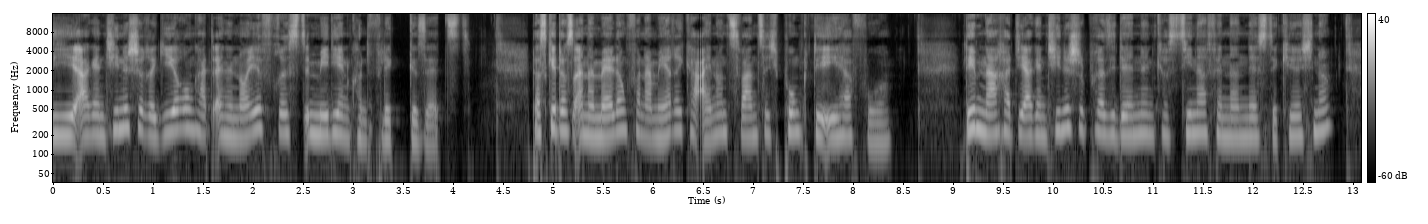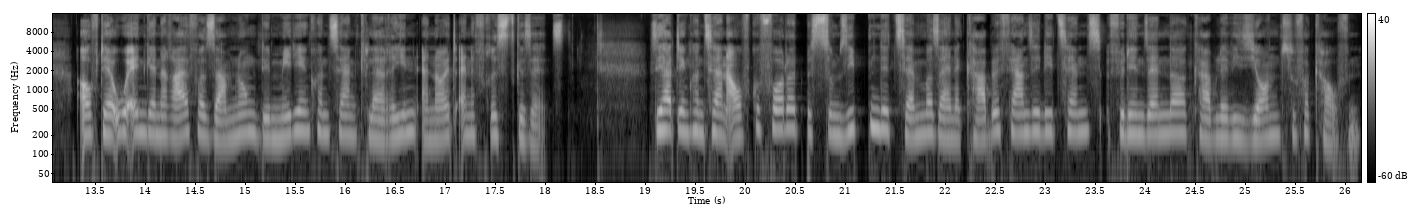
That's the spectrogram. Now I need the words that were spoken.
Die argentinische Regierung hat eine neue Frist im Medienkonflikt gesetzt. Das geht aus einer Meldung von Amerika21.de hervor. Demnach hat die argentinische Präsidentin Cristina Fernández de Kirchner auf der UN-Generalversammlung dem Medienkonzern Clarín erneut eine Frist gesetzt. Sie hat den Konzern aufgefordert, bis zum 7. Dezember seine Kabelfernsehlizenz für den Sender Cablevisión zu verkaufen.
